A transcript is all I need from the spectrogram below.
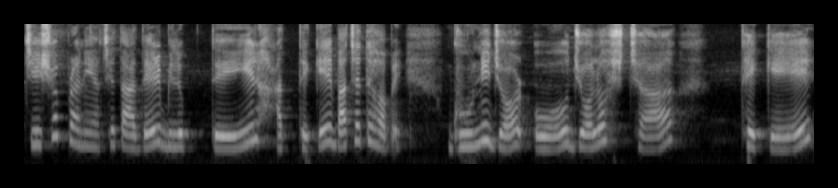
যেসব প্রাণী আছে তাদের বিলুপ্তির হাত থেকে বাঁচাতে হবে। ঘূর্ণিঝড় ও জলোচ্ছা থেকে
